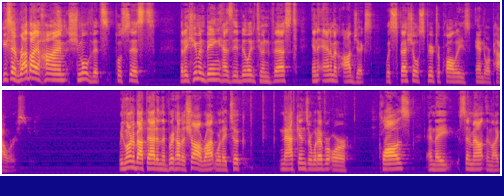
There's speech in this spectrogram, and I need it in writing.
He said, Rabbi Chaim Shmulevitz persists that a human being has the ability to invest in animate objects with special spiritual qualities and or powers. We learn about that in the Brit Hadashah, right, where they took napkins or whatever, or cloths, and they sent them out and like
